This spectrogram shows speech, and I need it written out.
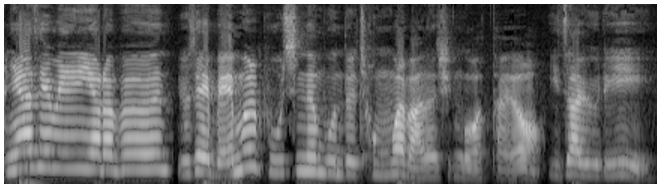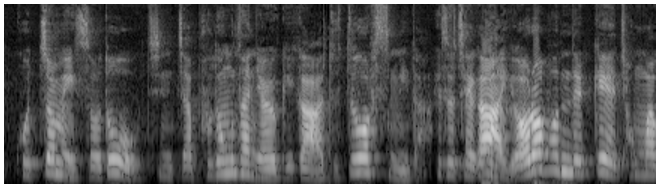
안녕하세요, 미니 여러분. 요새 매물 보시는 분들 정말 많으신 것 같아요. 이자율이 고점에 있어도 진짜 부동산 열기가 아주 뜨겁습니다. 그래서 제가 여러분들께 정말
